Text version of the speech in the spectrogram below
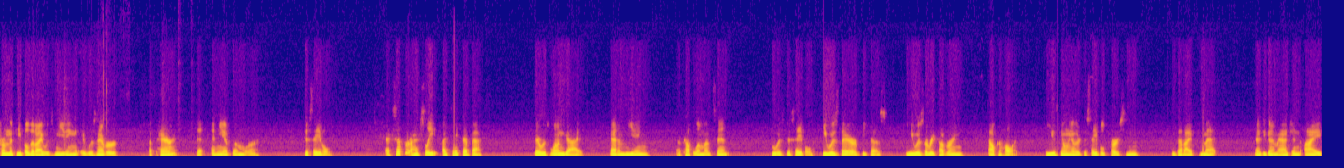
from the people that I was meeting, it was never apparent that any of them were disabled. Except for actually, I take that back. There was one guy at a meeting a couple of months in who was disabled. He was there because he was the recovering alcoholic. He's the only other disabled person that I've met. As you can imagine, I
